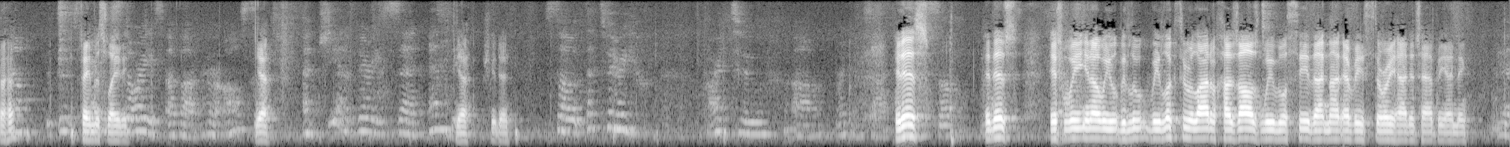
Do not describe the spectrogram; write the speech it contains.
His wife is Bruria. Uh-huh. Famous lady. Stories about her also. Yeah, And she had a very sad ending. yeah, she did. So that's very hard to um, reconcile. It is. So, It is. If we, you know, we, we, lo- we look through a lot of chazals, we will see that not every story had its happy ending. yeah.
